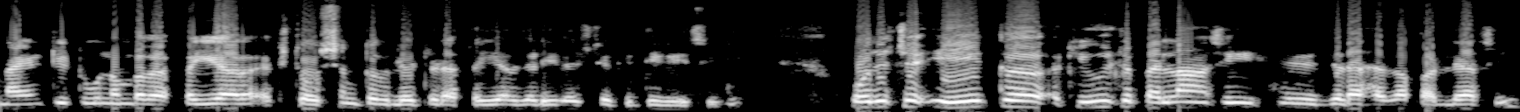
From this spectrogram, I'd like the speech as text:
92 number F I R extortion ਤੋਂ ਰਿਲੇਟਡ ਐਫ ਆਈ ਆਰ ਜਿਹੜੀ ਰਜਿਸਟਰ ਕੀਤੀ ਗਈ ਸੀਗੀ। ਉਹਦੇ ਚ ਇੱਕ ਅਕਿਊਜ਼ਡ ਪਹਿਲਾਂ ਅਸੀਂ ਜਿਹੜਾ ਹੈਗਾ ਫੜ ਲਿਆ ਸੀ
